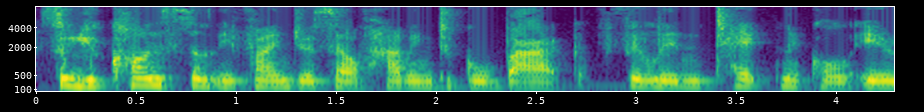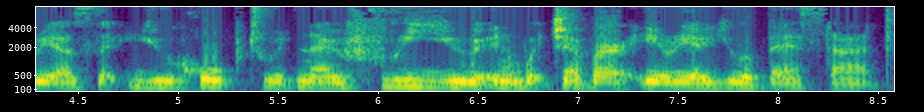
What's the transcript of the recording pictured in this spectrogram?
So you constantly find yourself having to go back, fill in technical areas that you hoped would now free you in whichever area you were best at.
